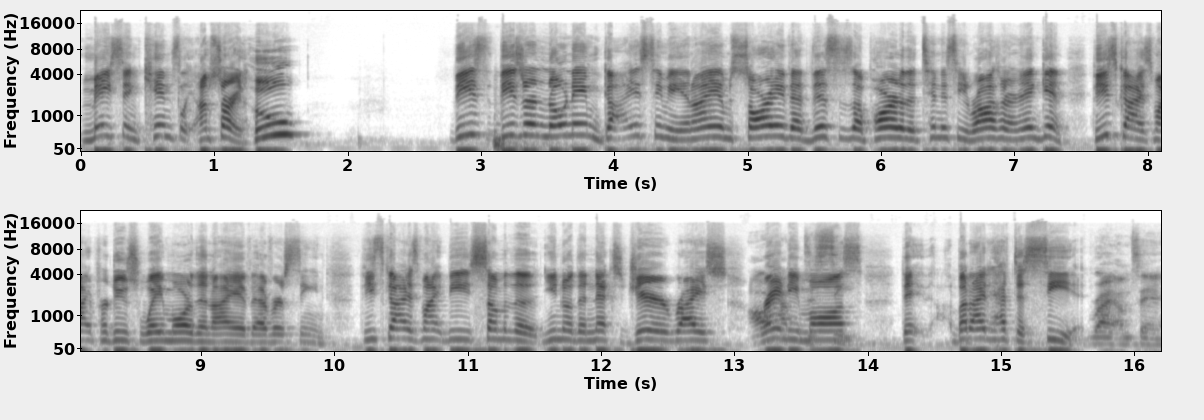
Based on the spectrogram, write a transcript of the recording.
Mason Kinsey. I'm sorry, who? These these are no name guys to me, and I am sorry that this is a part of the Tennessee roster. And again, these guys might produce way more than I have ever seen. These guys might be some of the you know the next Jerry Rice, I'll Randy Moss. They, but I'd have to see it. Right, I'm saying.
